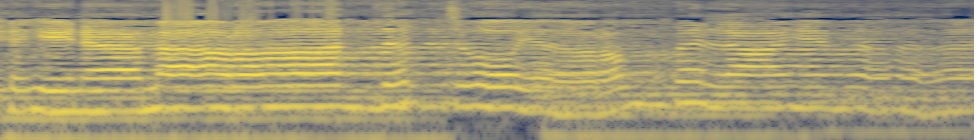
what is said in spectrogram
حينما رددت يا رب العباد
